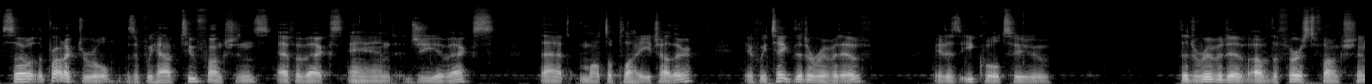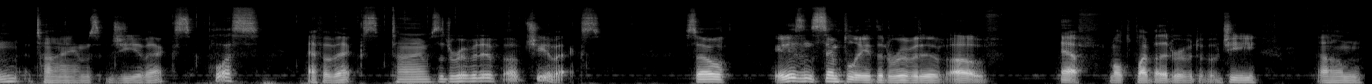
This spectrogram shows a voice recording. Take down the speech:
So the product rule is if we have two functions, f of x and g of x, that multiply each other, if we take the derivative, it is equal to the derivative of the first function times g of x plus f of x times the derivative of g of x. So it isn't simply the derivative of f multiplied by the derivative of g. Um,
